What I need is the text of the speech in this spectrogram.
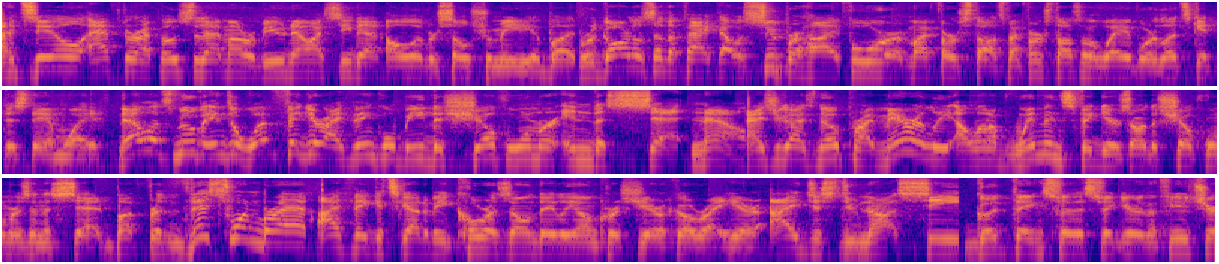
until after I posted that in my review. Now I see that all over social media, but regardless of the fact, I was super hyped for my first thoughts. My first thoughts on the wave were, let's get this damn wave. Now let's move into what figure I think will be the shelf warmer in the set. Now, as you guys know, primarily a lot of women's figures are the shelf warmers in the set, but for this one, Brad, I think it's got to be Corazon de Leon Chris Jericho right here. I just do not see good things for this figure in the future.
